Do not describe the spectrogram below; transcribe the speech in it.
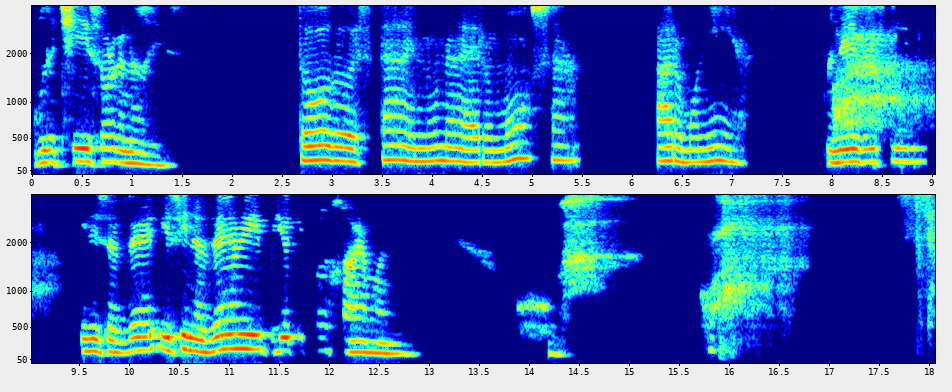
all the chi is organized. todo está en una hermosa armonía. And everything it is, a very, is in a very beautiful harmony. ¡Jua! San.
